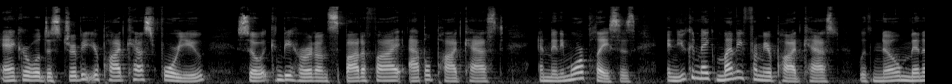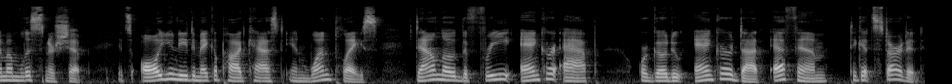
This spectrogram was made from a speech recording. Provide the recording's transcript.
Anchor will distribute your podcast for you so it can be heard on Spotify, Apple Podcast, and many more places, and you can make money from your podcast with no minimum listenership. It's all you need to make a podcast in one place download the free Anchor app or go to anchor.fm to get started.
